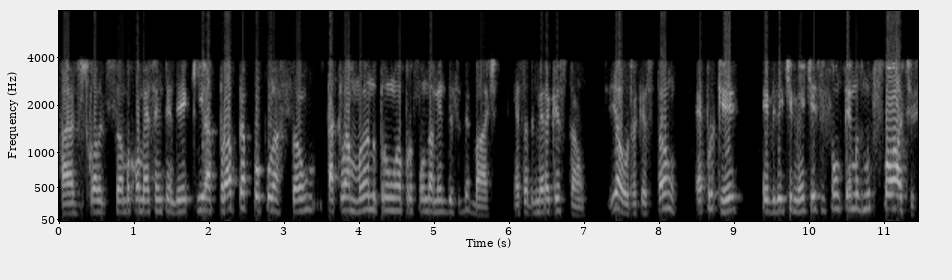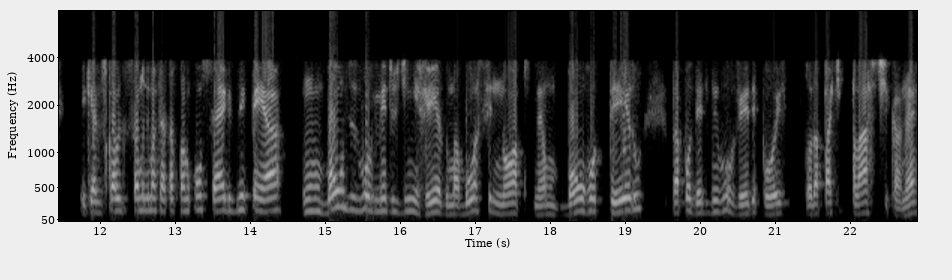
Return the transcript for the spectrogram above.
as escolas de samba começam a entender que a própria população está clamando por um aprofundamento desse debate. Essa é a primeira questão. E a outra questão é porque evidentemente esses são temas muito fortes e que as escolas de samba, de uma certa forma, conseguem desempenhar um bom desenvolvimento de enredo, uma boa sinopse, né, um bom roteiro para poder desenvolver depois toda a parte plástica, né?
